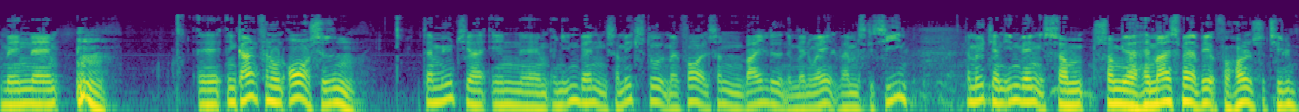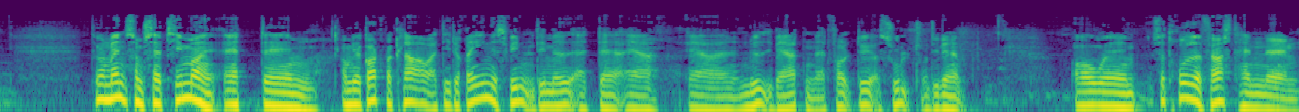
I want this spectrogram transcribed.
Men øh, øh, en gang for nogle år siden, der mødte jeg en, øh, en indvending, som ikke stod, man får altså sådan en vejledende manual, hvad man skal sige. Der mødte jeg en indvending, som, som jeg havde meget svært ved at forholde sig til. Det var en mand, som sagde til mig, at øh, om jeg godt var klar over, at det er det rene svindel, det med, at der er, er nød i verden, at folk dør af sult og det der. Og øh, så troede jeg først, han, øh,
